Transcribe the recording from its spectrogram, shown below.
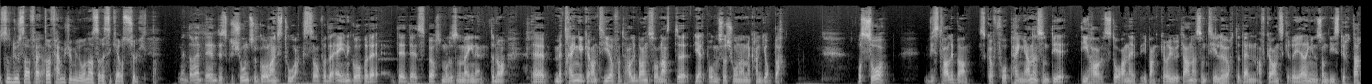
Som du sa, Det er 25 millioner som risikerer å sulte. Men det er, en, det er, en, diskusjon som går langs to akser. for Det ene går på det, det, det spørsmålet som jeg nevnte nå. Eh, vi trenger garantier for Taliban, sånn at eh, hjelpeorganisasjonene kan jobbe. Og så, hvis Taliban skal få pengene som de, de, har stående i banker i utlandet, som tilhørte den afghanske regjeringen som de styrta,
